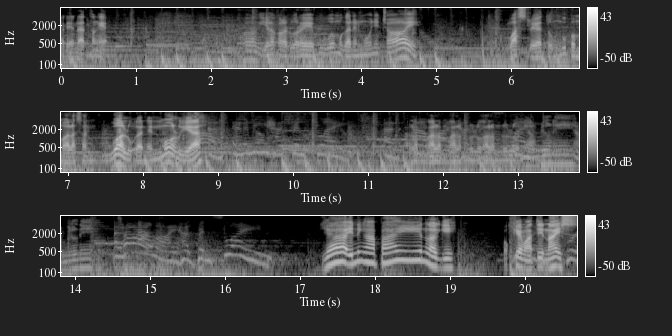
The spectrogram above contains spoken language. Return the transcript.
Ada yang datang ya? Wah, gila kalau 2000 gua meganin maunya, coy. Was lu ya, tunggu pembalasan gua lu ganin mau lu ya. Kalem, kalem, kalem dulu, kalem dulu. Nih ambil nih, ambil nih. Ya, ini ngapain lagi? Oke, mati, nice.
